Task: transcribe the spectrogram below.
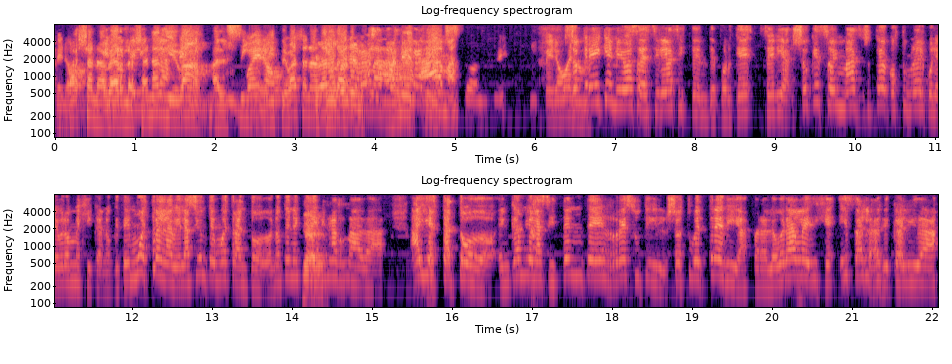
Pero Vayan a verla, ya nadie va al cine, Bueno, ¿viste? Vayan a verla también. a Netflix. a Amazon. sí. Pero bueno, Yo creí que me ibas a decir la asistente, porque sería, yo que soy más, yo estoy acostumbrada al culebrón mexicano, que te muestran la violación, te muestran todo, no tenés que Claro. adivinar nada, ahí está todo. En cambio, el asistente es re sutil. Yo estuve tres días para lograrla y dije, esa es la de calidad.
